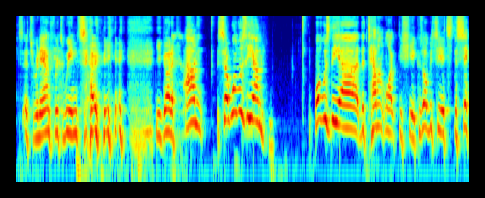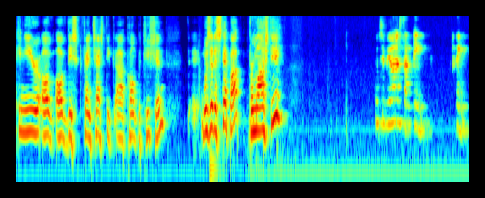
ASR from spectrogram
It's, it's renowned for its wind, so you got it. Um, so what was the um, what was the uh, the talent like this year? Because obviously it's the second year of of this fantastic uh, competition. Was it a step up from last year? Well, to be honest, I think I think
